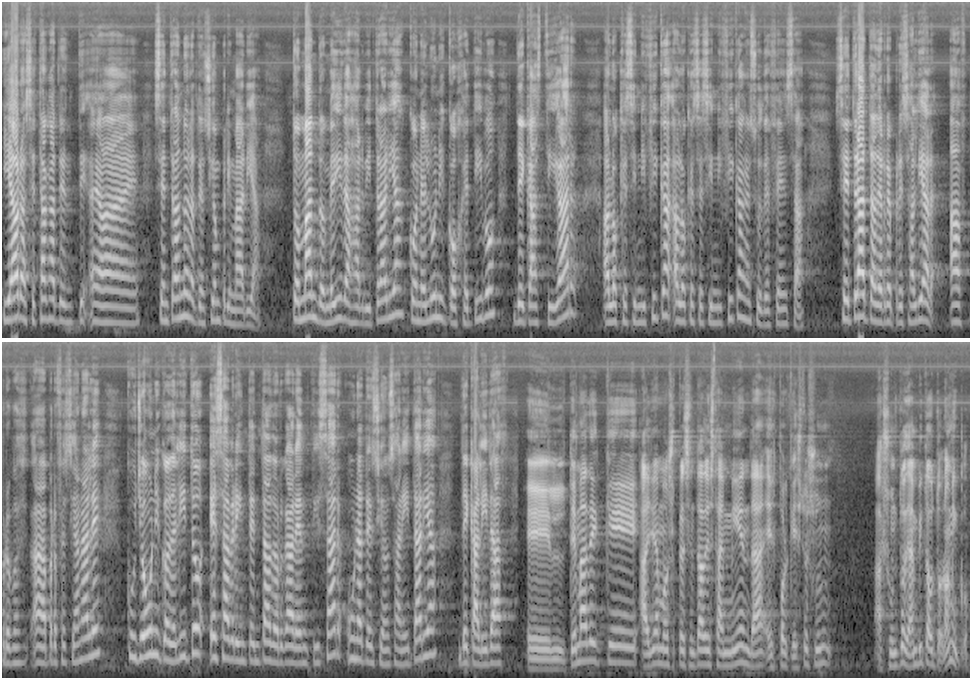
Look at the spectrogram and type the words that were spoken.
y ahora se están eh, centrando en la atención primaria tomando medidas arbitrarias con el único objetivo de castigar a los que, se significan en su defensa. Se trata de represaliar a, profesionales cuyo único delito es haber intentado garantizar una atención sanitaria de calidad. El tema de que hayamos presentado esta enmienda es porque esto es un asunto de ámbito autonómico.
